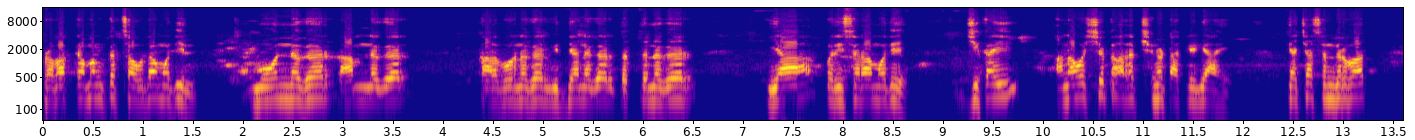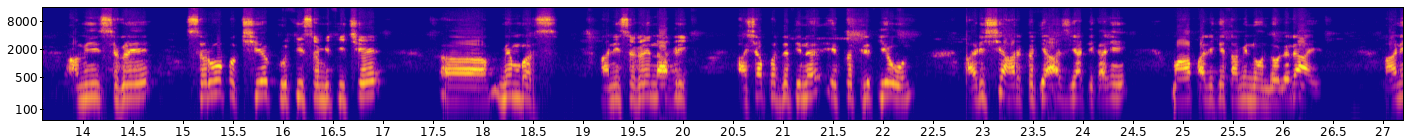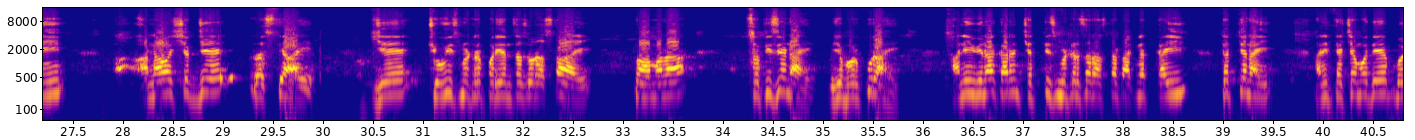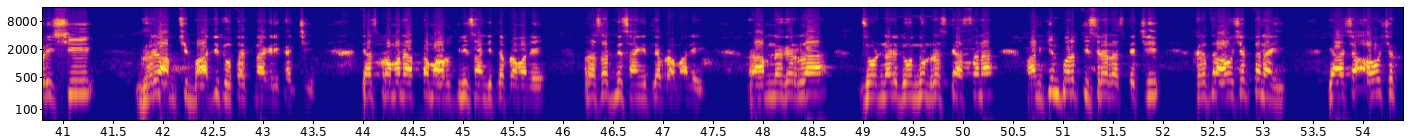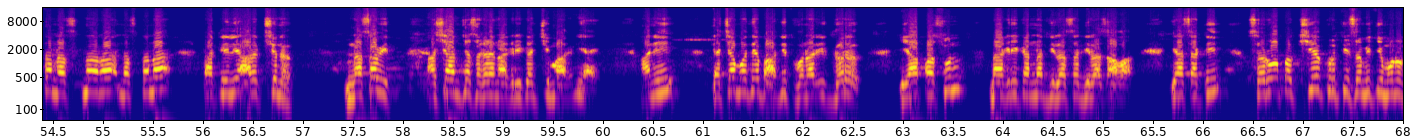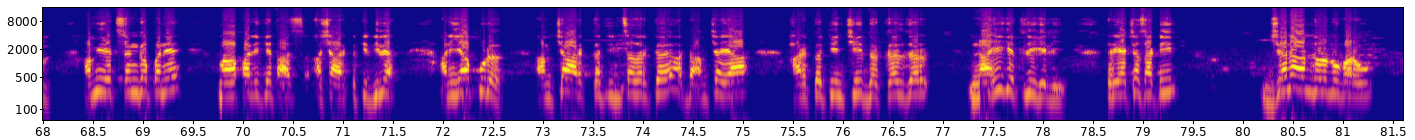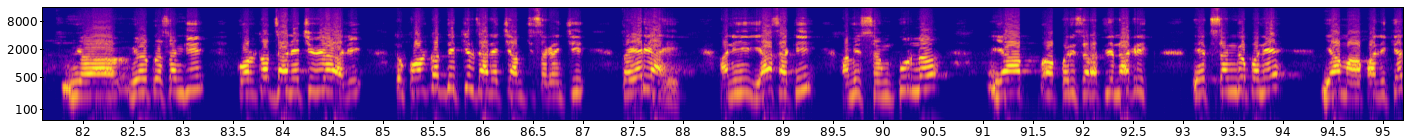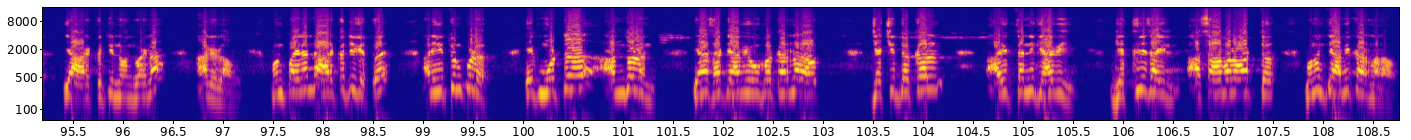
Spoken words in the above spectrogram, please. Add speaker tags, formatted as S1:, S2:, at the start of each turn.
S1: प्रभाग क्रमांक चौदा मधील मोहननगर रामनगर काळभोरनगर विद्यानगर दत्तनगर या परिसरामध्ये जी काही अनावश्यक आरक्षणं टाकलेली आहे त्याच्या संदर्भात आम्ही सगळे सर्वपक्षीय कृती समितीचे मेंबर्स आणि सगळे नागरिक अशा पद्धतीनं एकत्रित येऊन अडीचशे हरकती आज या ठिकाणी महापालिकेत आम्ही नोंदवलेल्या आहेत. आणि अनावश्यक जे रस्ते आहेत जे चोवीस मीटर पर्यंतचा जो रस्ता आहे तो आम्हाला सफिशियंट आहे म्हणजे भरपूर आहे. आणि विनाकारण छत्तीस मीटरचा रस्ता टाकण्यात काही तथ्य नाही. आणि त्याच्यामध्ये बरीचशी घरं आमची बाधित होत आहेत नागरिकांची. त्याचप्रमाणे आत्ता मारुतीने सांगितल्याप्रमाणे प्रसादने सांगितल्याप्रमाणे रामनगरला जोडणारे दोन दोन रस्ते असताना आणखीन परत तिसऱ्या रस्त्याची खरं तर आवश्यकता नाही. या अशा आवश्यकता नसणारा नसताना टाकलेली आरक्षणं नसावीत अशी आमच्या सगळ्या नागरिकांची मागणी आहे. आणि त्याच्यामध्ये बाधित होणारी घरं यापासून नागरिकांना दिलासा दिला जावा यासाठी सर्वपक्षीय कृती समिती म्हणून आम्ही एकसंघपणे महापालिकेत आज अशा हरकती दिल्यात. आणि यापुढं आमच्या हरकतींचा जर क आमच्या या हरकतींची दखल जर नाही घेतली गेली तर याच्यासाठी जन आंदोलन उभारू वेळ प्रसंगी कोर्टात जाण्याची वेळ आली तर कोर्टात देखील जाण्याची आमची सगळ्यांची तयारी आहे. आणि यासाठी आम्ही संपूर्ण या प- परिसरातले नागरिक एक संघपणे या महापालिकेत या हरकती नोंदवायला आलेलो आहोत. म्हणून पहिल्यांदा हरकती घेतोय आणि इथून पुढं एक मोठं आंदोलन यासाठी आम्ही उभं करणार आहोत ज्याची दखल आयुक्तांनी घ्यावी घेतली जाईल असं आम्हाला वाटतं. म्हणून ते आम्ही करणार आहोत.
